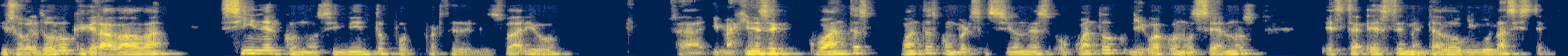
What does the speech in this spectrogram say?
Y sobre todo Ujú. que grababa sin el conocimiento por parte del usuario. O sea, imagínense cuántas, cuántas conversaciones o cuánto llegó a conocernos este, este mentado Google Assistant. O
